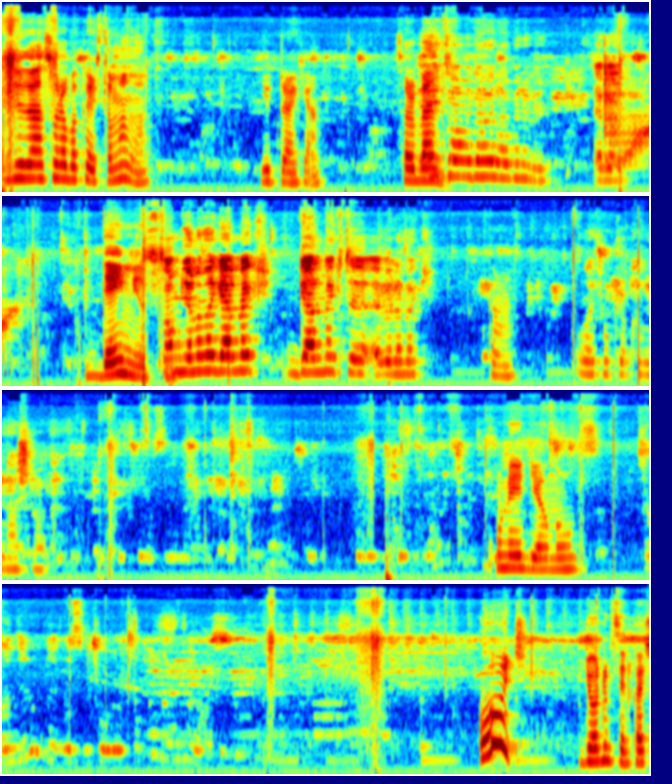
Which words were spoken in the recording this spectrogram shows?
Videodan sonra bakarız tamam mı? Yüklerken. Sonra ben Ben... tamam hadi hadi ben ebeyim. Ebe. değmiyorsun. Tam yanına gelmek, gelmek de ebelemek. Tamam. Ona çok yakınlaşmak. O neydi ya ne oldu? Uç. Gördüm seni kaç.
